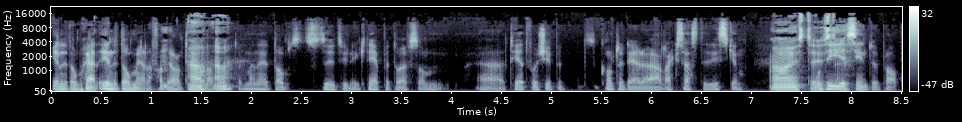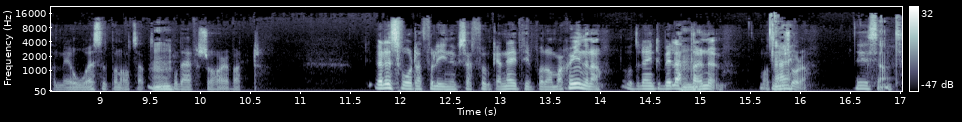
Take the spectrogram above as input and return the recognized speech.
enligt dem själv, enligt dem i alla fall, jag har inte Ja, kollat ja. upp det, men enligt dem så är det tydligen knepigt då eftersom eh, T2-chippet kontrollerar all access till disken. ja, just det. och Just det i sin tur pratar med OS på något sätt. Mm. Och därför så har det varit väldigt svårt att få Linux att funka native på de maskinerna. Och det lär inte bli lättare nu, måste Nej. förstå det. det är sant.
